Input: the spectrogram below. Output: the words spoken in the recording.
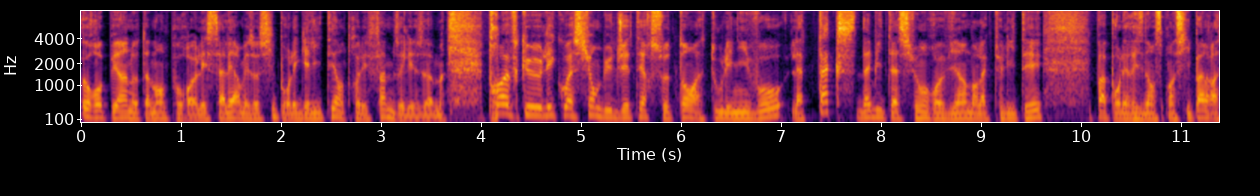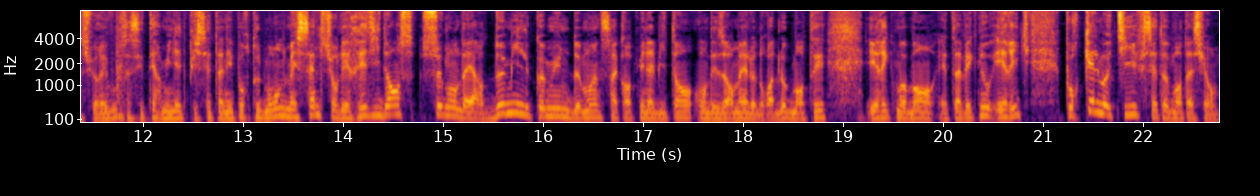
européen, notamment pour les salaires, mais aussi pour l'égalité entre les femmes et les hommes. Preuve que l'équation budgétaire se tend à tous les niveaux. La taxe d'habitation revient dans l'actualité. Pas pour les résidences principales, rassurez-vous, ça s'est terminé depuis cette année pour tout le monde, mais celle sur les résidences secondaires. 2000 communes de moins de 50 000 habitants ont désormais le droit de l'augmenter. Éric Mauban est avec nous. Éric, pour quel motif cette augmentation?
